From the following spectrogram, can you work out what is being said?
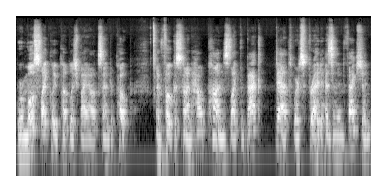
were most likely published by Alexander Pope and focused on how puns like the black death were spread as an infection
